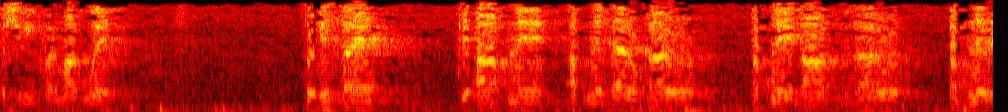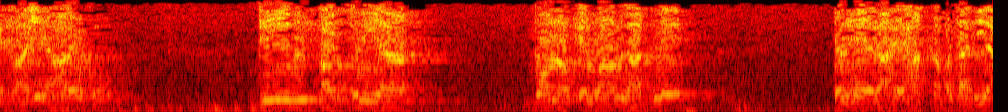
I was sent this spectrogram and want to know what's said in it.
تشریف فرما ہوئے۔ تو اس طرح کہ آپ نے اپنے پیروکاروں، اپنے اطاعت گزاروں، اپنے وفاشاروں کو دین اور دنیا دونوں کے معاملات میں انہیں راہ حق کا پتہ دیا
